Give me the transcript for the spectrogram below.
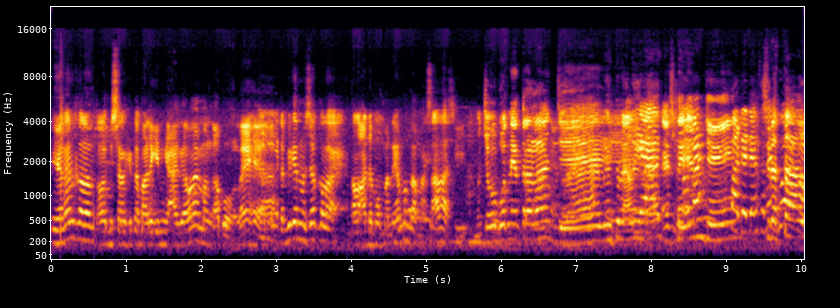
Ya kan kalau kalau misalnya kita balikin ke agama emang nggak boleh ya Iya. tapi kan maksudnya kalau kalau ada momennya emang nggak masalah sih Mencoba buat netral aja. Nah, netralin Iya, aja. cuma kan STMJ. pada dasarnya Sudah gue tahu.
